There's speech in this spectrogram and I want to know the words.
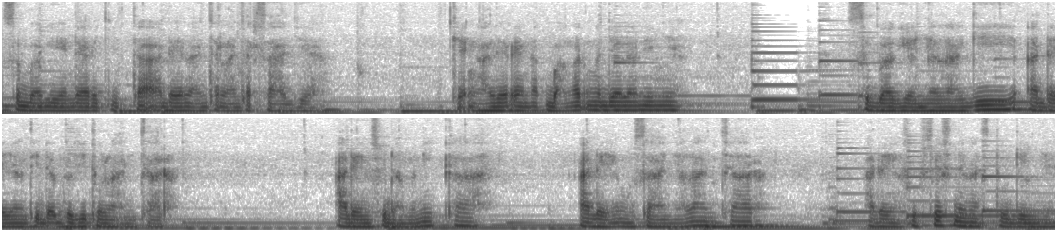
Sebagian dari kita ada yang lancar-lancar saja, kayak ngalir enak banget ngejalaninnya. Sebagiannya lagi ada yang tidak begitu lancar. Ada yang sudah menikah, ada yang usahanya lancar, ada yang sukses dengan studinya.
